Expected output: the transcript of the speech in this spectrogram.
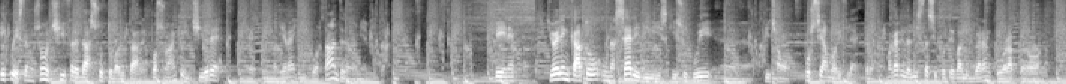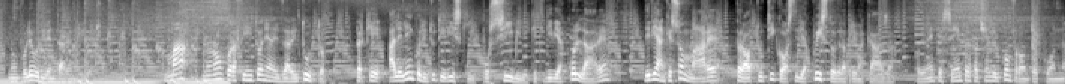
E queste non sono cifre da sottovalutare, possono anche incidere eh, in maniera importante nella mia vita. Bene, ti ho elencato una serie di rischi su cui eh, diciamo, possiamo riflettere. Magari la lista si poteva allungare ancora, però non volevo diventare noioso. Ma non ho ancora finito di analizzare il tutto, perché all'elenco di tutti i rischi possibili che ti devi accollare, devi anche sommare però tutti i costi di acquisto della prima casa, ovviamente sempre facendo il confronto con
